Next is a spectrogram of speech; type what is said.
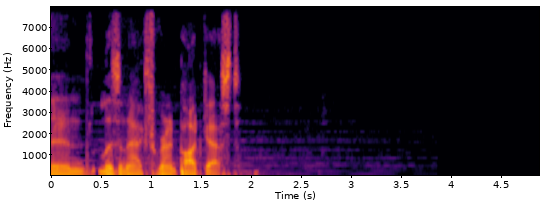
and listen to Axe Grind podcast.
